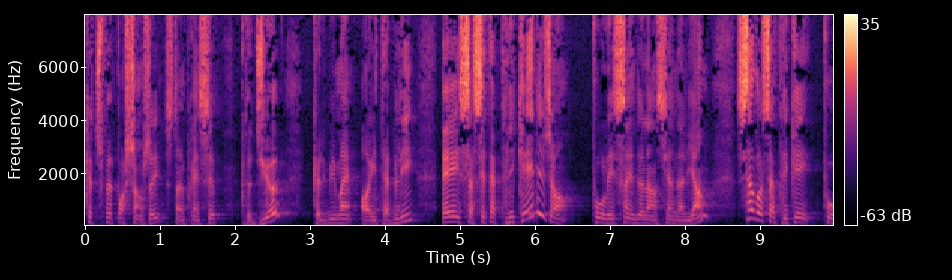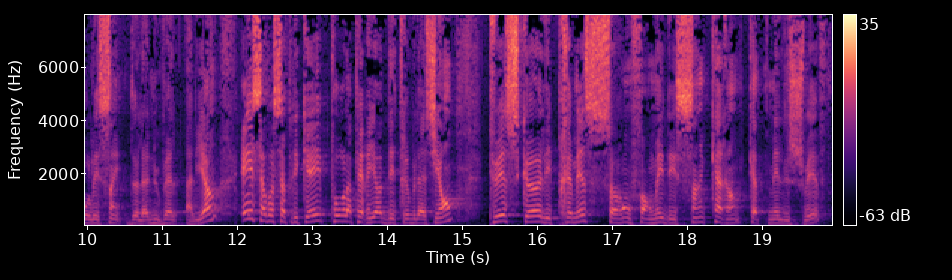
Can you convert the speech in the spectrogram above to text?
que tu peux pas changer. C'est un principe de Dieu que lui-même a établi. Et ça s'est appliqué déjà pour les saints de l'ancienne alliance. Ça va s'appliquer pour les saints de la nouvelle alliance. Et ça va s'appliquer pour la période des tribulations, puisque les prémices seront formées des 144 000 juifs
